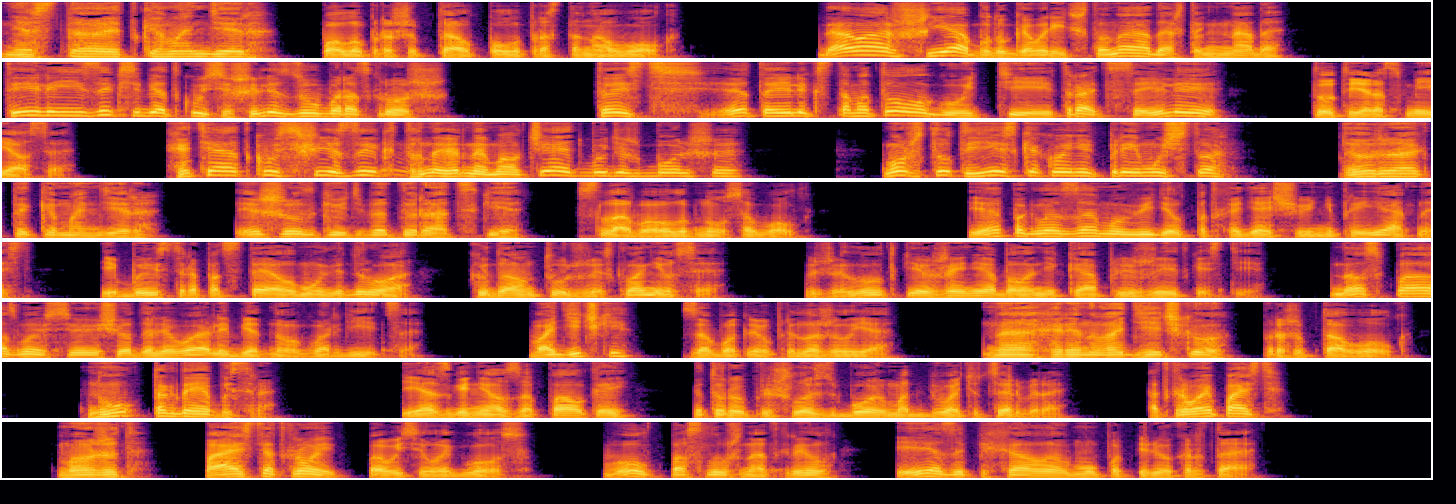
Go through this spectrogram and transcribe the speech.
«Не стоит, командир», — полупрошептал, полупростонал волк. «Давай уж я буду говорить, что надо, а что не надо. Ты или язык себе откусишь, или зубы раскрошишь. То есть это или к стоматологу идти и тратиться, или...» Тут я рассмеялся. «Хотя откусишь язык, то, наверное, молчать будешь больше. Может, тут и есть какое-нибудь преимущество?» «Дурак ты, командир, и шутки у тебя дурацкие», — слабо улыбнулся волк. Я по глазам увидел подходящую неприятность и быстро подставил ему ведро, куда он тут же склонился. В желудке уже не было ни капли жидкости, но спазмы все еще одолевали бедного гвардейца. «Водички?» — заботливо предложил я. «Нахрен водичку!» — прошептал волк. «Ну, тогда я быстро». Я сгонял за палкой, которую пришлось с боем отбивать у Цербера. «Открывай пасть!» «Может, пасть открой!» — повысил я голос. Волк послушно открыл, и я запихал ему поперек рта.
